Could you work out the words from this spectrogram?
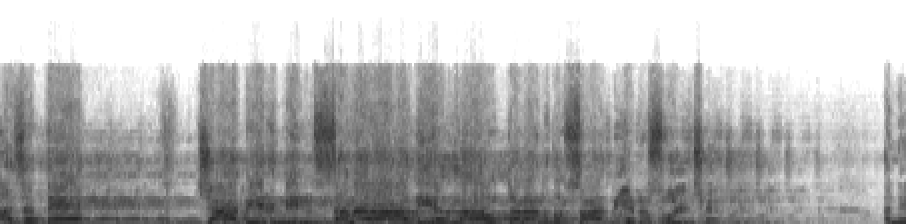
હઝરતે જાબિર બિન સમરા રદિયલ્લાહુ તઆલા અન્હુ સાહાબી રસૂલ છે અને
